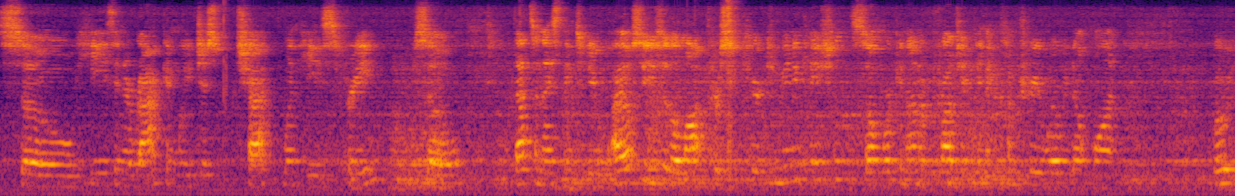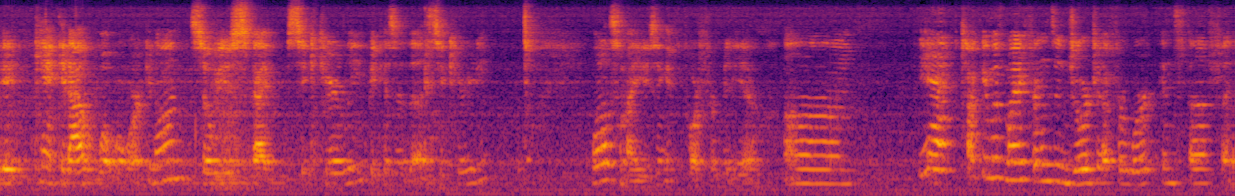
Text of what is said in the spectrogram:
So he's in Iraq and we just chat when he's free. So that's a nice thing to do. I also use it a lot for secure communications. So I'm working on a project in a country where we don't want where it can't get out what we're working on, so we use Skype securely because of the security. What else am I using it for for video? Um, yeah, talking with my friends in Georgia for work and stuff, and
